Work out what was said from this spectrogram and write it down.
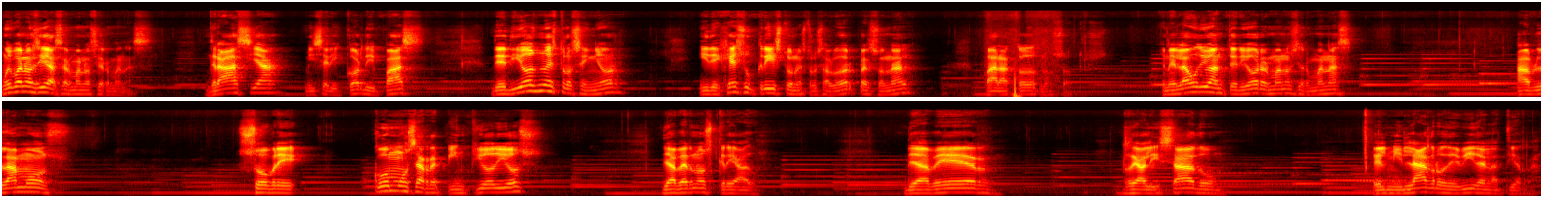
Muy buenos días, hermanos y hermanas. Gracia, misericordia y paz de Dios nuestro Señor y de Jesucristo nuestro Salvador personal para todos nosotros. En el audio anterior, hermanos y hermanas, hablamos sobre cómo se arrepintió Dios de habernos creado, de haber realizado el milagro de vida en la tierra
